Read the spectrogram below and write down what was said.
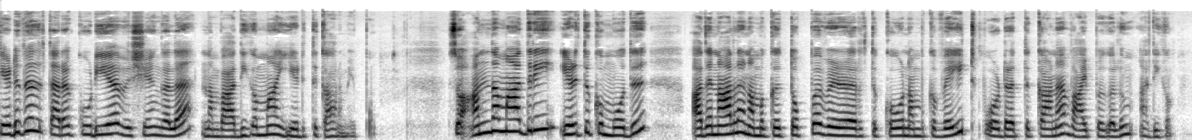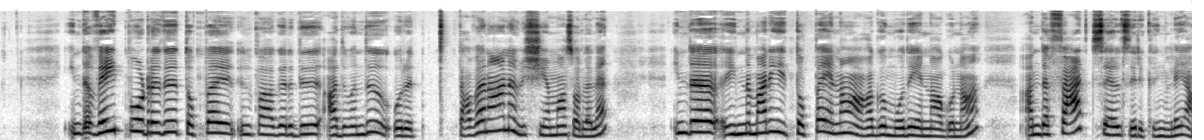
கெடுதல் தரக்கூடிய விஷயங்களை நம்ம அதிகமாக எடுத்துக்க ஆரம்பிப்போம். ஸோ அந்த மாதிரி எடுத்துக்கும் போது அதனால் நமக்கு தொப்பை விழுறதுக்கோ நமக்கு வெயிட் போடுறதுக்கான வாய்ப்புகளும் அதிகம். இந்த வெயிட் போடுறது தொப்பை இதுவாகிறது அது வந்து ஒரு தவறான விஷயமா சொல்லலை. இந்த இந்த மாதிரி தொப்பையெல்லாம் ஆகும்போது என்ன ஆகும்னா அந்த ஃபேட் செல்ஸ் இருக்குங்க இல்லையா?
